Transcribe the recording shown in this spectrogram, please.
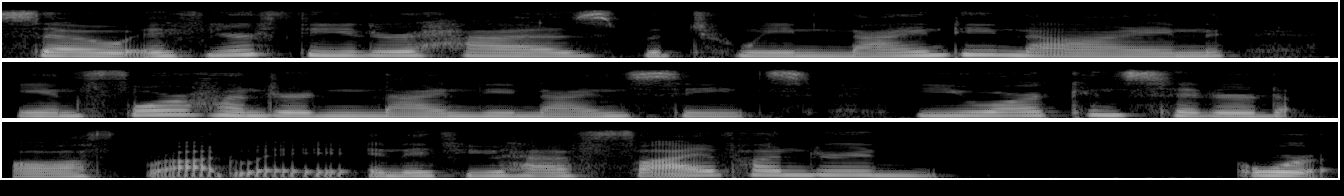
So if your theater has between 99 and 499 seats, you are considered off Broadway. And if you have 500 or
